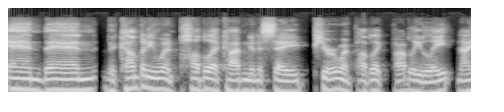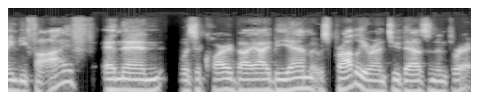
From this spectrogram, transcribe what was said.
And then the company went public. I'm going to say Pure went public probably late 95 and then was acquired by IBM. It was probably around 2003.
